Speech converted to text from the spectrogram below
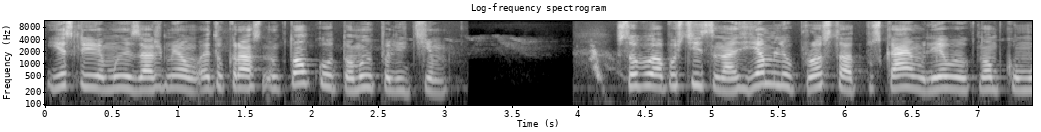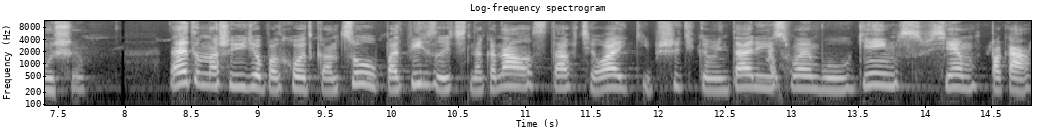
Если мы зажмем эту красную кнопку, то мы полетим. Чтобы опуститься на землю, просто отпускаем левую кнопку мыши. На этом наше видео подходит к концу. Подписывайтесь на канал, ставьте лайки, пишите комментарии. С вами был Games. Всем пока!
